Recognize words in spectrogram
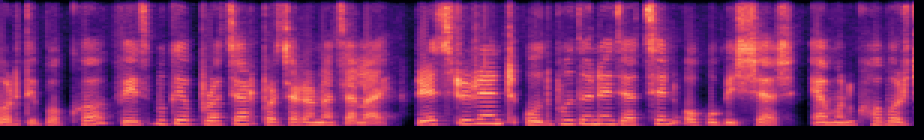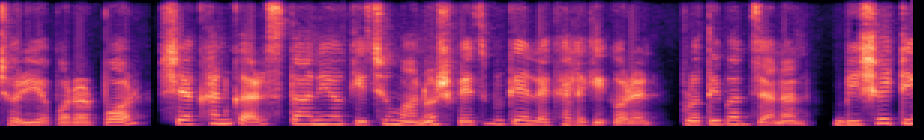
কর্তৃপক্ষ ফেসবুকে প্রচার প্রচারণা চালায়। রেস্টুরেন্ট উদ্বোধনে যাচ্ছেন অপবিশ্বাস এমন খবর ছড়িয়ে পড়ার পর সেখানকার স্থানীয় কিছু মানুষ ফেসবুকে লেখালেখি করেন। প্রতিবাদ জানান, বিষয়টি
